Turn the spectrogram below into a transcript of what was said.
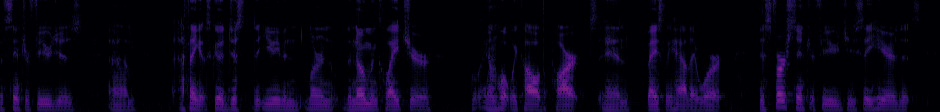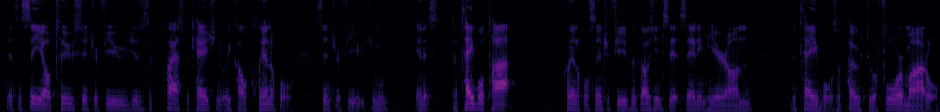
of centrifuges, um, I think it's good just that you even learn the nomenclature and what we call the parts and basically how they work. This first centrifuge you see here that's, that's a CL2 centrifuge is a classification that we call clinical centrifuge. And, and it's a tabletop clinical centrifuge because you can see it sitting here on the table as opposed to a floor model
